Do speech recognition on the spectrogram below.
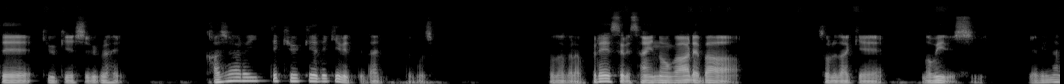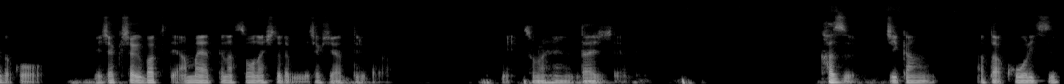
て休憩してるぐらい。カジュアル行って休憩できるって何ってことじゃん。だからプレイする才能があれば、それだけ伸びるし、逆になんかこう、めちゃくちゃ上手くてあんまやってなそうな人でもめちゃくちゃやってるから。ね、その辺大事だよね。数、時間、あとは効率。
